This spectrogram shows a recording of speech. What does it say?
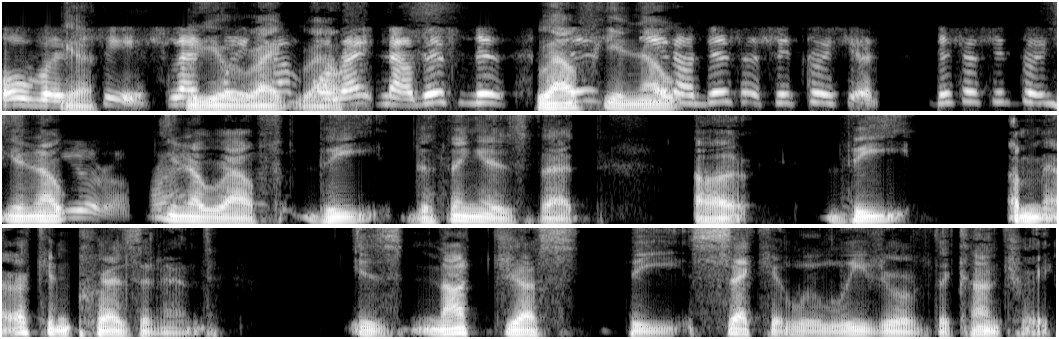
overseas? Like You're for right, example, Ralph. right now, there's, there's Ralph, there's, you know- you know, there's a situation. There's a situation You know, in Europe. Right? you know, Ralph. The the thing is that uh, the American president is not just the secular leader of the country;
